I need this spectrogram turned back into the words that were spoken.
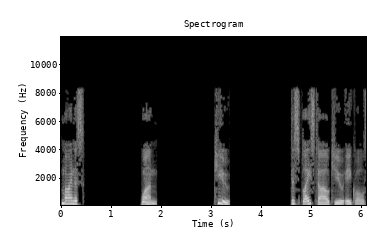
minus 1 Q Display style q equals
